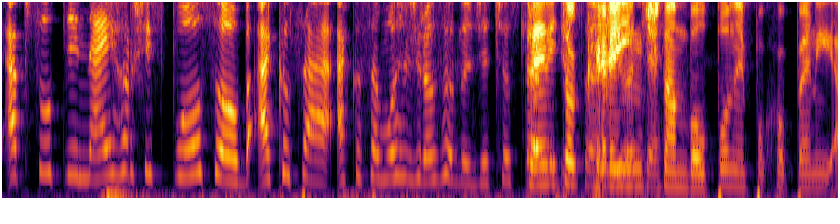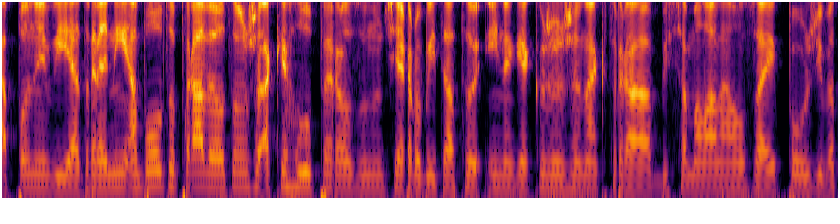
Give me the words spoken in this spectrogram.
absolútne najhorší spôsob, ako sa, ako sa môžeš rozhodnúť, že čo spraviť Tento cringe živote. tam bol plne pochopený a plne vyjadrený a bolo to práve o tom, že aké hlúpe rozhodnutie robí táto inak akože žena, ktorá by sa mala naozaj používať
